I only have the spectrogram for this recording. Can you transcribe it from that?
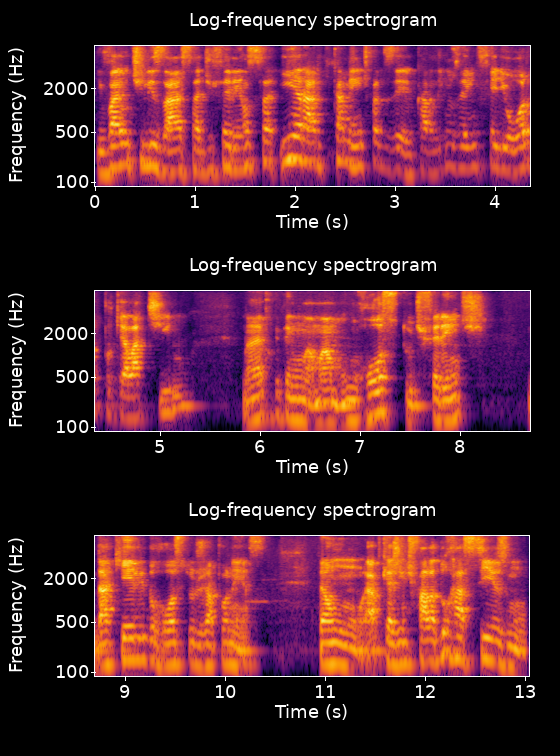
e vai utilizar essa diferença hierarquicamente para dizer que Carlinhos é inferior porque é latino, né? porque tem uma, uma, um rosto diferente daquele do rosto do japonês. Então, é porque a gente fala do racismo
